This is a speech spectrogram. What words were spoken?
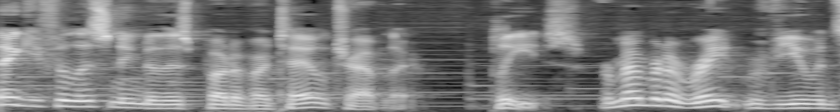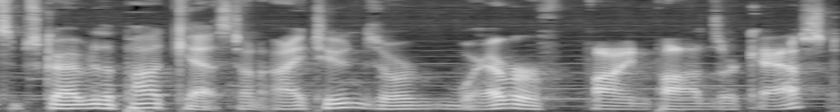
Thank you for listening to this part of our Tale Traveler. Please remember to rate, review, and subscribe to the podcast on iTunes or wherever fine pods are cast.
